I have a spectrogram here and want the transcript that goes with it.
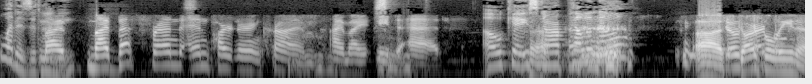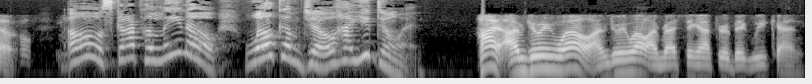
What is it, My honey? my best friend and partner in crime. I might need to add. Okay, Scarpellino. Uh, Joe Scarpolino. Oh, Scarpellino. Welcome, Joe. How you doing? Hi, I'm doing well. I'm doing well. I'm resting after a big weekend.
